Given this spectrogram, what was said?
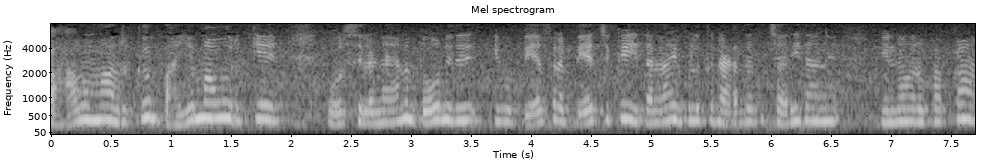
பாவமாக இருக்கு பயமாகவும் இருக்கே. ஒரு சில நேரம் தோணுது இவ பேசுகிற பேச்சுக்கு இதெல்லாம் இவளுக்கு நடந்தது சரிதானே. இன்னொரு பக்கம்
